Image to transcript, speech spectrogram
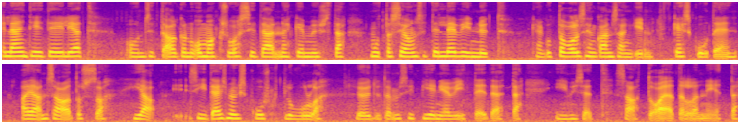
eläintieteilijät on sitten alkanut omaksua sitä näkemystä, mutta se on sitten levinnyt ikään kuin tavallisen kansankin keskuuteen ajan saatossa. Ja siitä esimerkiksi 60-luvulla löytyi tämmöisiä pieniä viitteitä, että ihmiset saattoi ajatella niin, että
